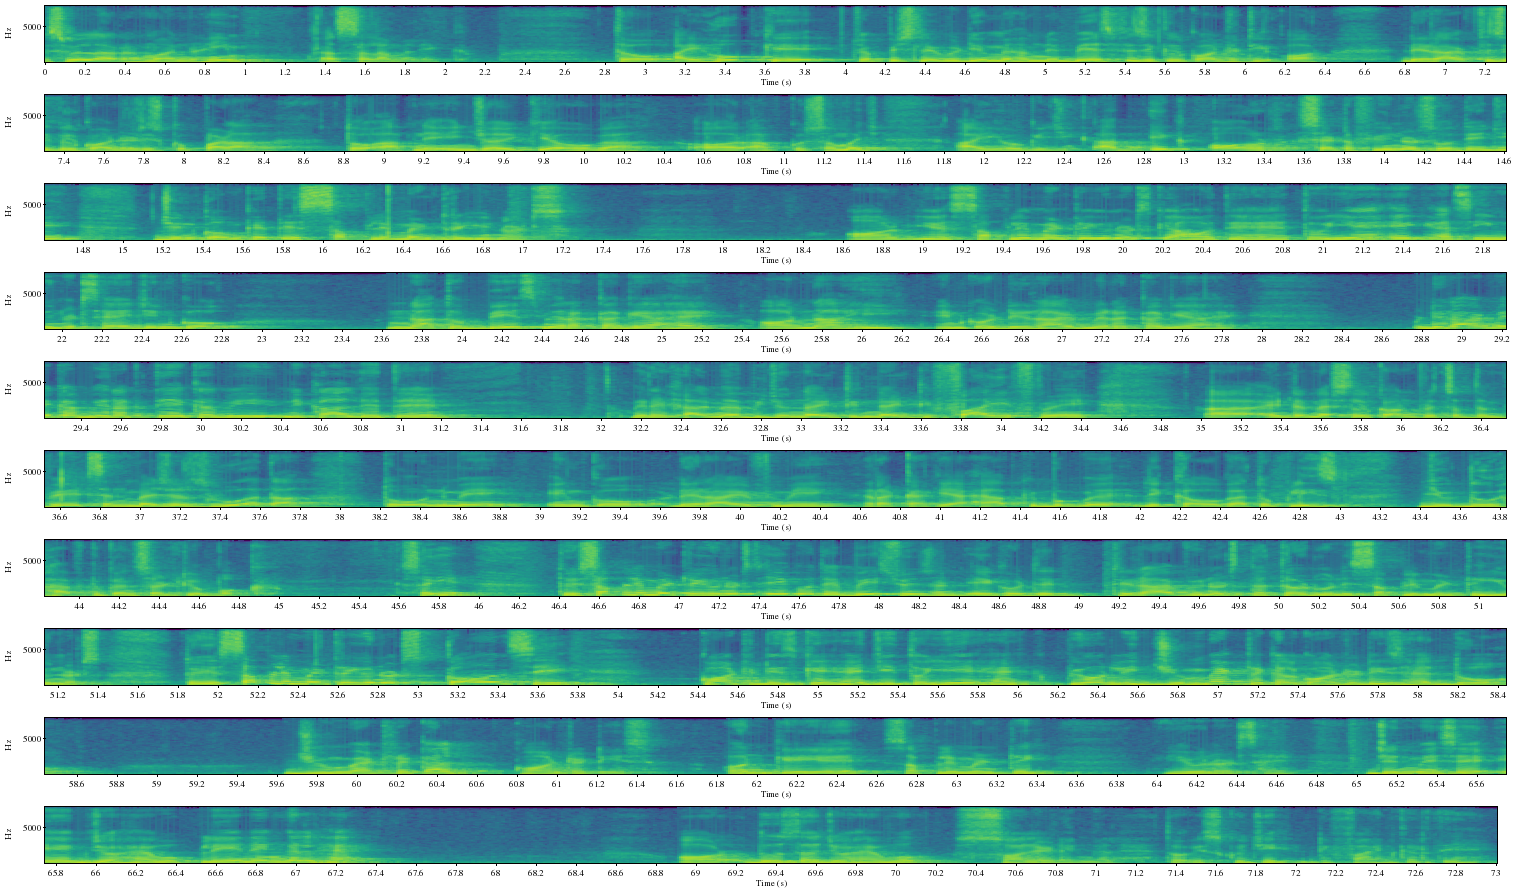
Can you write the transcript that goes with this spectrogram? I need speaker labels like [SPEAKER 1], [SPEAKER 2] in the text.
[SPEAKER 1] अस्सलाम वालेकुम तो आई होप कि जो पिछले वीडियो में हमने बेस फ़िज़िकल क्वांटिटी और डेराइव फ़िज़िकल क्वांटिटीज़ को पढ़ा तो आपने इन्जॉय किया होगा और आपको समझ आई होगी जी। अब एक और सेट ऑफ़ यूनिट्स होते हैं जी, जिनको हम कहते हैं सप्लीमेंट्री यूनिट्स और ये सप्लीमेंट्री यूनिट्स क्या होते हैं? तो ये एक ऐसी यूनिट्स है जिनको ना तो बेस में रखा गया है और ना ही इनको डिराइव में रखा गया है। डिराइव में कभी रखते हैं, कभी निकाल देते हैं। मेरे ख्याल में अभी जो 1995 में international conference of the weights and measures हुआ था तो उनमें इनको डिराइव में रखा गया है। आपकी बुक में लिखा होगा तो please you do have to consult your book सही है? तो ये सप्लीमेंट्री यूनिट्स एक होते हैं बेस यूनिट्स एक होते हैं derive units the third one is supplementary units तो ये सप्लीमेंट्री यूनिट्स कौन सी क्वांटिटीज के हैं जी? तो ये है प्योरली ज्योमेट्रिकल क्वांटिटीज है दो। ज्योमेट्रिकल क्वांटिटीज उनके ये सप्लीमेंट्री यूनिट्स हैं, जिनमें से एक जो है वो प्लेन एंगल है और दूसरा जो है वो सॉलिड एंगल है। तो इसको जी डिफाइन करते हैं।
